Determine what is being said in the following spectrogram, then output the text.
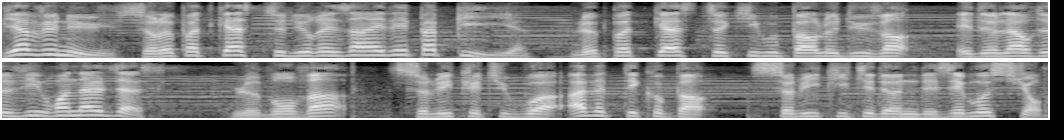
Bienvenue sur le podcast du raisin et des papilles, le podcast qui vous parle du vin et de l'art de vivre en Alsace. Le bon vin, celui que tu bois avec tes copains, celui qui te donne des émotions.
